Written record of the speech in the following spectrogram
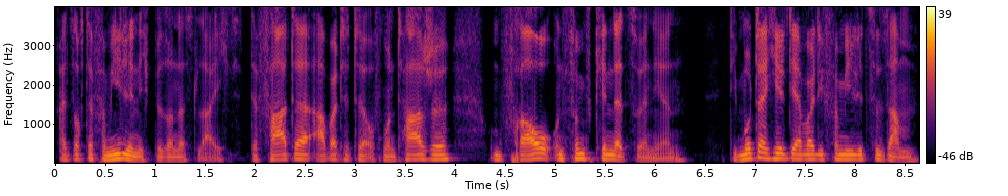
als auch der Familie nicht besonders leicht. Der Vater arbeitete auf Montage, um Frau und fünf Kinder zu ernähren. Die Mutter hielt derweil die Familie zusammen.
